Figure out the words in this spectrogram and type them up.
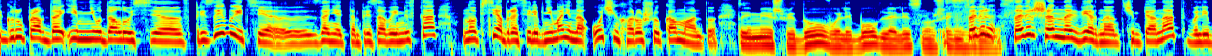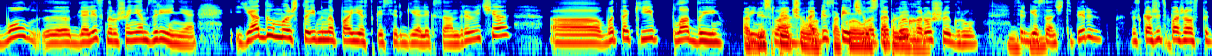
игру. Правда, им не удалось э, в призы выйти, э, занять там призовые места, но все обратили внимание на очень хорошую команду. Ты имеешь в виду волейбол для лиц с нарушением Совер- зрения? Совершенно верно. Чемпионат волейбол э, для лиц с нарушением зрения. Я думаю, что именно поездка Сергея Александровича э, вот такие плоды обеспечила, обеспечила такое такую хорошую игру. Сергей Александрович, теперь расскажите, пожалуйста,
